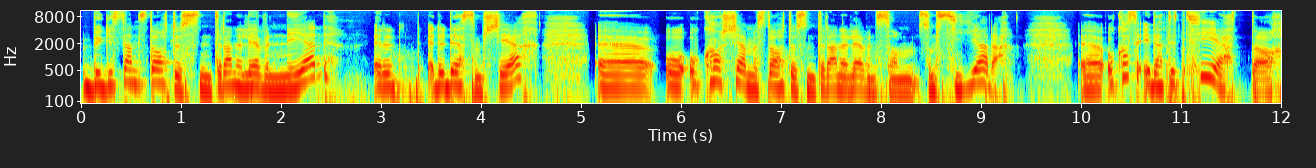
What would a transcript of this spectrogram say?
bygges den statusen til den eleven ned? Er det, er det, det som skjer? Eh, og, og, hva skjer med statusen til den eleven som, som sier det? Eh, og hva slags identiteter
